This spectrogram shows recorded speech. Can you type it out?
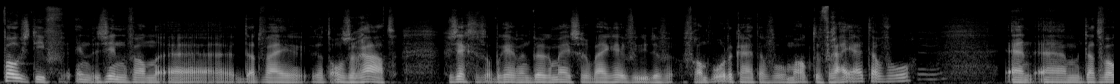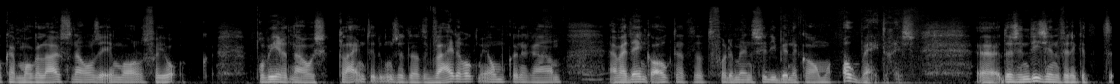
Positief in de zin van dat, wij, dat onze raad gezegd heeft op een gegeven moment... burgemeester, wij geven u de verantwoordelijkheid daarvoor... maar ook de vrijheid daarvoor. Mm. En um, dat we ook hebben mogen luisteren naar onze inwoners... van joh, probeer het nou eens klein te doen, zodat wij er ook mee om kunnen gaan. Mm. En wij denken ook dat het voor de mensen die binnenkomen ook beter is. Uh, dus in die zin vind ik het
